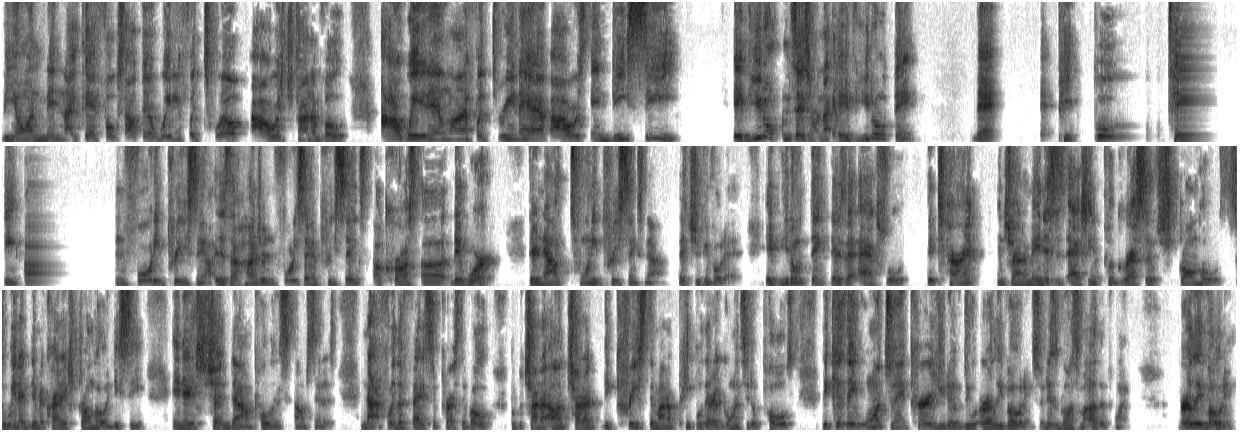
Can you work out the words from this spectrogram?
beyond midnight. There folks out there waiting for 12 hours trying to vote. I waited in line for three and a half hours in DC. If you don't, let me say something. If you don't think that people taking 140 precincts, there's 147 precincts across. Uh, they were. There are now 20 precincts now that you can vote at. If you don't think there's an actual deterrent and trying to make this is actually a progressive stronghold. So we're in a democratic stronghold in DC, and they're shutting down polling um, centers, not for the fact to suppress the vote, but trying to um, try to decrease the amount of people that are going to the polls because they want to encourage you to do early voting. So this is going to my other point: early voting.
